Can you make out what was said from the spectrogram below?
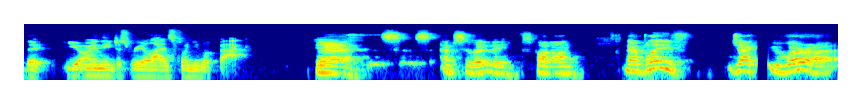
that you only just realize when you look back. Yeah, it's, it's absolutely spot on. Now, I believe, Jack, you were a,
